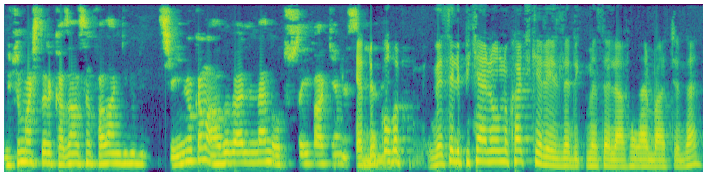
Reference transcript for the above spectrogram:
bütün maçları kazansın falan gibi bir şeyim yok ama Alba Berlin'den de 30 sayı fark yemesin. Ya yani. Dekolo Veseli Pikenroğlu'nu kaç kere izledik mesela Fenerbahçe'den?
